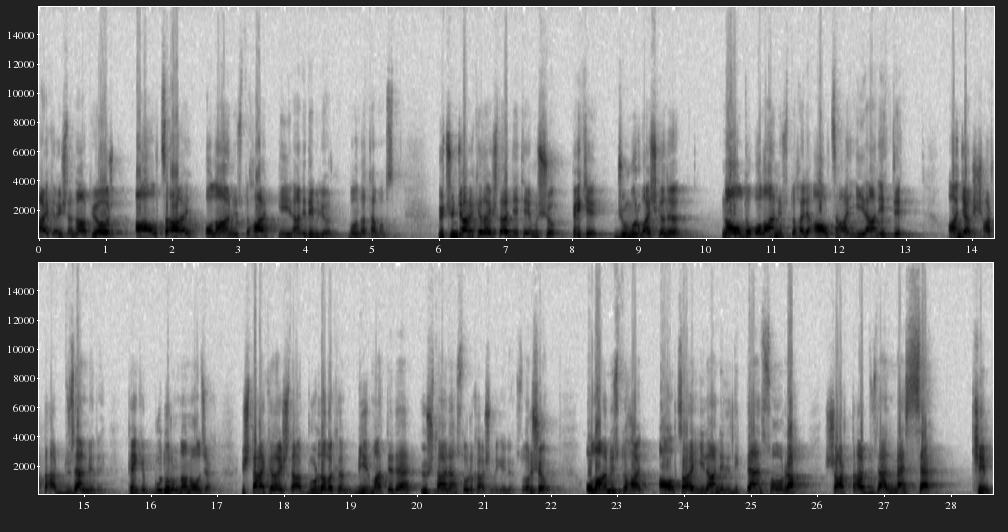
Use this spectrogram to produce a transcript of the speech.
Arkadaşlar ne yapıyor? 6 ay olağanüstü hal ilan edebiliyorum. Bunu da tamamsın. Üçüncü arkadaşlar detayımız şu. Peki Cumhurbaşkanı ne oldu? Olağanüstü hali 6 ay ilan etti. Ancak şartlar düzelmedi. Peki bu durumda ne olacak? İşte arkadaşlar burada bakın bir maddede 3 tane soru karşıma geliyor. Soru şu. Olağanüstü hal 6 ay ilan edildikten sonra şartlar düzelmezse kim,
